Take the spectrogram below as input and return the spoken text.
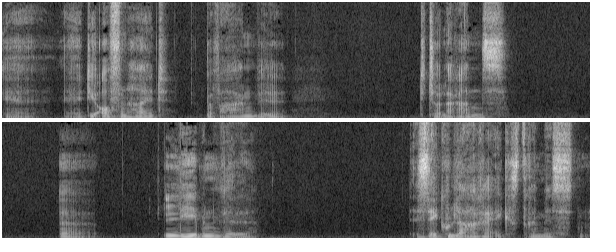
äh, äh die Offenheit bewahren will, die Toleranz, äh, leben will. Säkulare Extremisten.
